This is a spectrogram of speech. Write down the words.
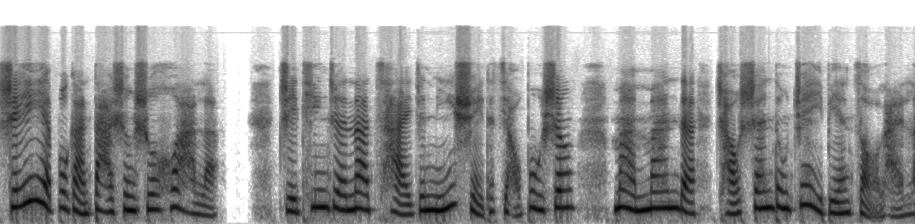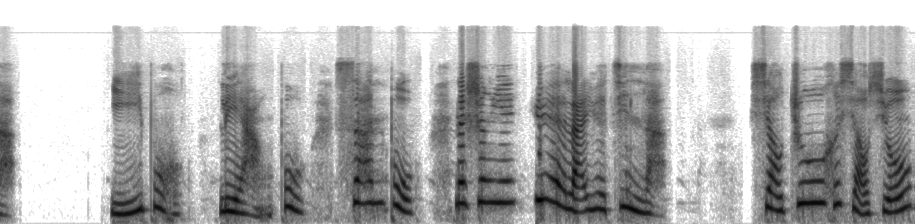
谁也不敢大声说话了，只听着那踩着泥水的脚步声，慢慢的朝山洞这边走来了。一步，两步，三步。那声音越来越近了，小猪和小熊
